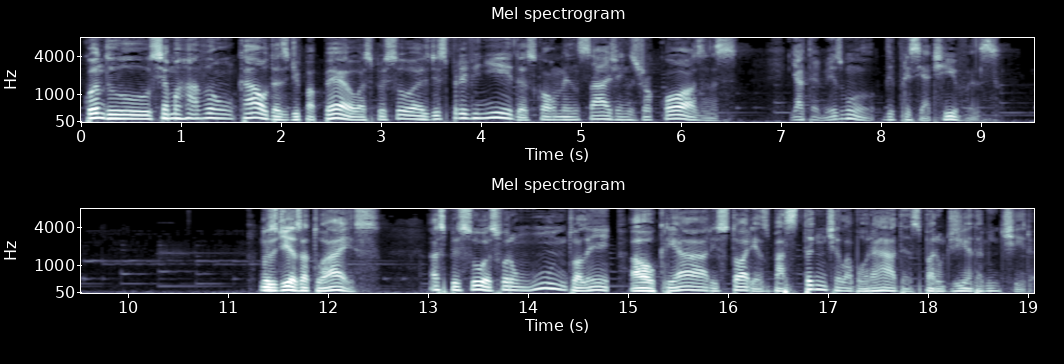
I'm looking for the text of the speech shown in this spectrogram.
quando se amarravam caudas de papel às pessoas desprevenidas com mensagens jocosas e até mesmo depreciativas. Nos dias atuais, as pessoas foram muito além ao criar histórias bastante elaboradas para o dia da mentira.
